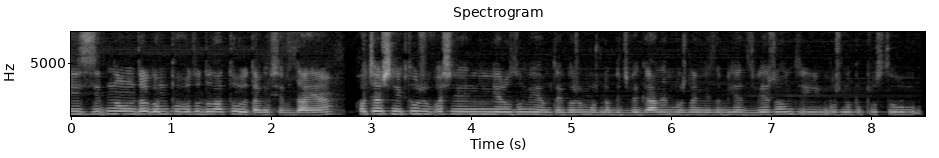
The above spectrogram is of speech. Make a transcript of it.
jest jedną drogą powrotu do natury, tak mi się wydaje. Chociaż niektórzy właśnie nie rozumieją tego, że można być weganem, można nie zabijać zwierząt i można po prostu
